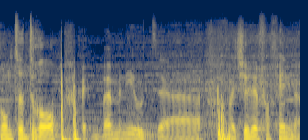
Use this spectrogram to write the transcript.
Komt de drop. Ik ben benieuwd uh, wat jullie ervan vinden.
